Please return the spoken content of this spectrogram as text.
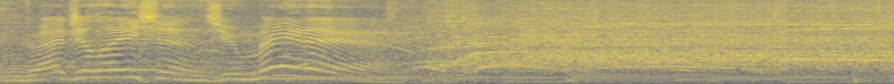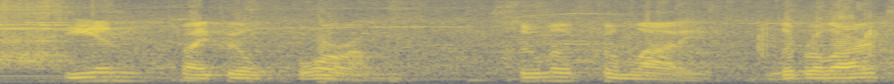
Congratulations, you made it! Ian Fifield Borum, summa cum laude, liberal arts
